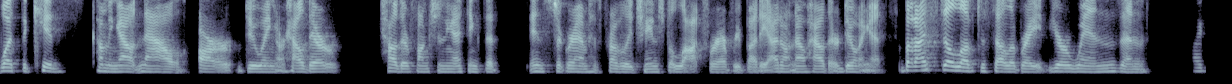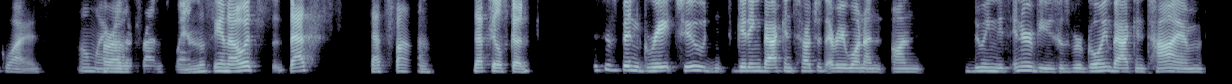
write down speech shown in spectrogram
what the kids coming out now are doing or how they're, how they're functioning. I think that Instagram has probably changed a lot for everybody. I don't know how they're doing it, but I still love to celebrate your wins and likewise. Oh my our God. other friends wins. You know, it's that's that's fun. That feels good. This has been great too, getting back in touch with everyone on on doing these interviews because we're going back in time,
